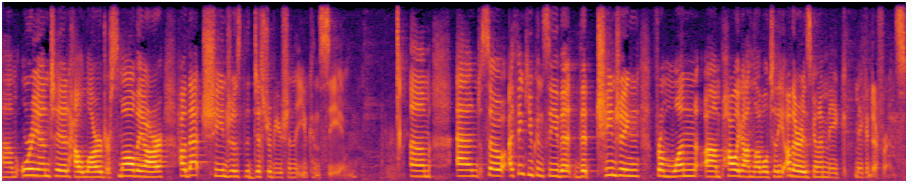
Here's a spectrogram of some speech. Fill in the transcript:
um, oriented, how large or small they are, how that that changes the distribution that you can see. Um, and so I think you can see that, that changing from one um, polygon level to the other is going to make, make a difference.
